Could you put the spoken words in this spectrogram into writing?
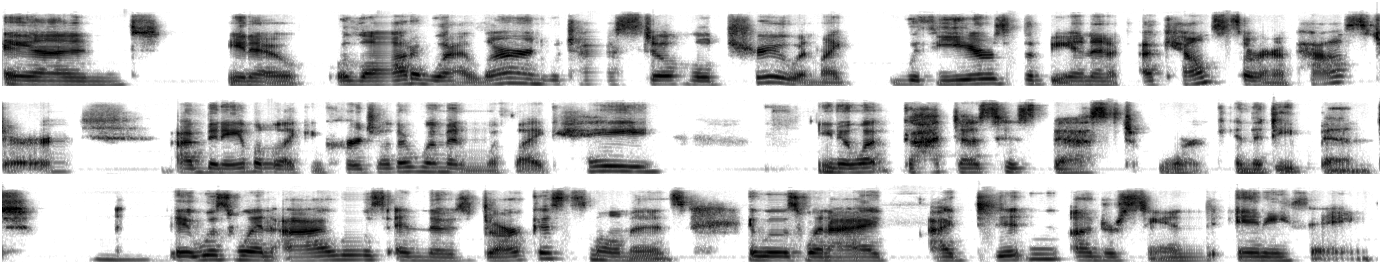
And you know, a lot of what I learned, which I still hold true. And like with years of being a, counselor and a pastor, I've been able to like encourage other women with like, hey, you know what? God does his best work in the deep end. Mm-hmm. It was when I was in those darkest moments, it was when I I didn't understand anything.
